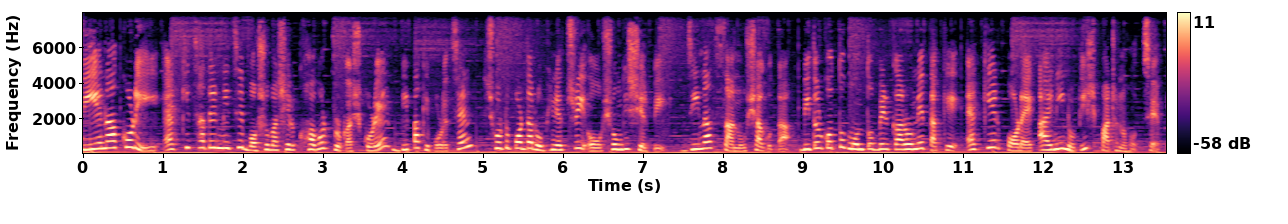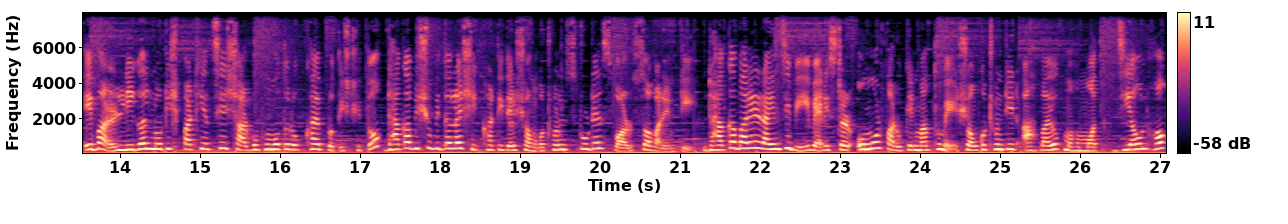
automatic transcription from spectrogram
বিয়ে না করেই একই ছাদের নিচে বসবাসের খবর প্রকাশ করে বিপাকে পড়েছেন ছোট পর্দার অভিনেত্রী ও সংগীত শিল্পী জিনাত সানু স্বাগতা। বিতর্কত মন্তব্যের কারণে তাকে একের পর এক আইনি নোটিশ পাঠানো হচ্ছে। এবার লিগ্যাল নোটিশ পাঠিয়েছে সার্বভৌমত্ব রক্ষায় প্রতিষ্ঠিত ঢাকা বিশ্ববিদ্যালয় শিক্ষার্থীদের সংগঠন স্টুডেন্টস ফর সভারেন্টি ঢাকা বারের আইনজীবী ব্যারিস্টার ওমর ফারুকের মাধ্যমে সংগঠনটির আহ্বায়ক মোহাম্মদ জিয়াউল হক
